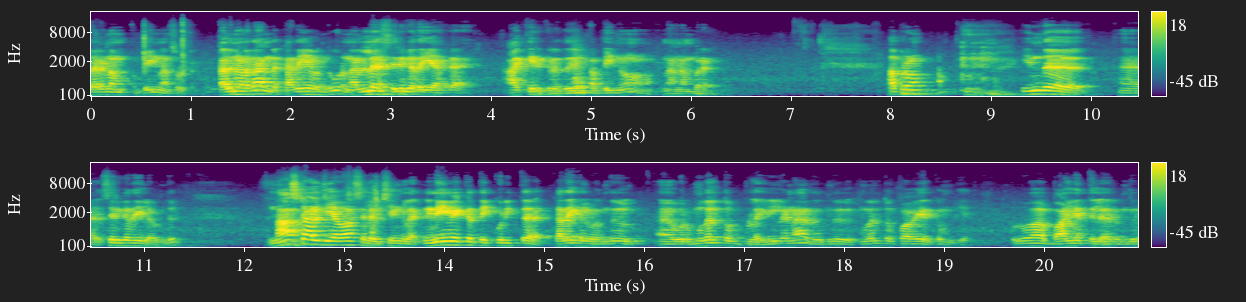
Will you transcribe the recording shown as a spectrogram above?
தருணம் அப்படின்னு நான் சொல்கிறேன் அதனால தான் அந்த கதையை வந்து ஒரு நல்ல சிறுகதையாக ஆக்கியிருக்கிறது அப்படின்னும் நான் நம்புகிறேன் அப்புறம் இந்த சிறுகதையில் வந்து நாஸ்டாலஜியாவாக சில விஷயங்களை நினைவேக்கத்தை குறித்த கதைகள் வந்து ஒரு முதல் தொகுப்பில் இல்லைன்னா அது வந்து முதல் தொகுப்பாகவே இருக்க முடியாது. பொதுவாக பால்யத்திலிருந்து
